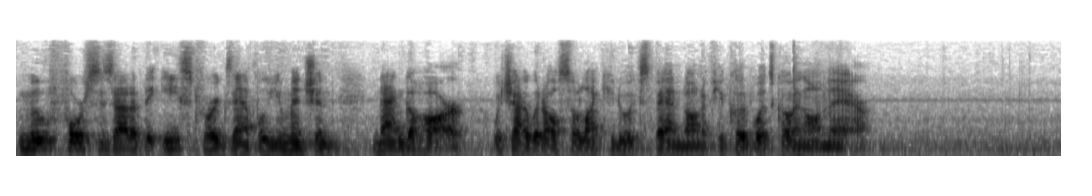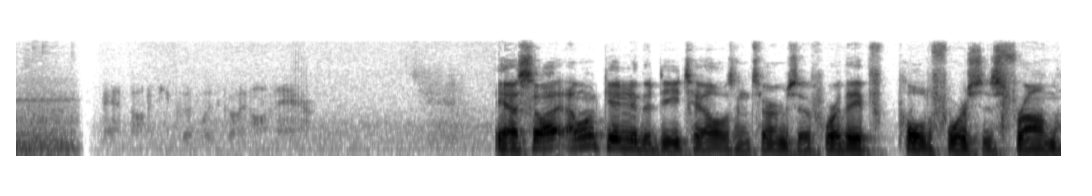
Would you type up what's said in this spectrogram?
move forces out of the east, for example? You mentioned Nangarhar, which I would also like you to expand on if you could, what's going on there. Yeah, so I, I won't get into the details in terms of where they've pulled forces from.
